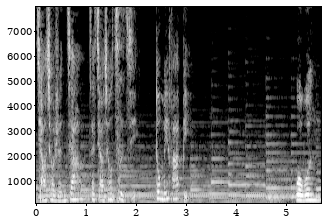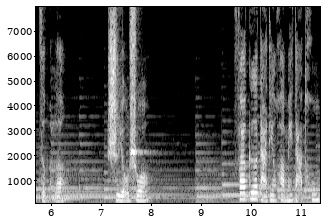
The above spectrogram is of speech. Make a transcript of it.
瞧瞧人家，再瞧瞧自己，都没法比。”我问怎么了，室友说：“发哥打电话没打通，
